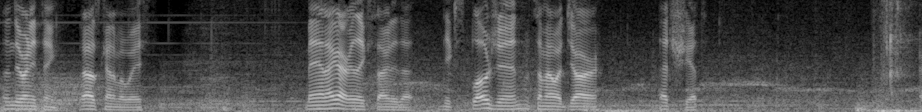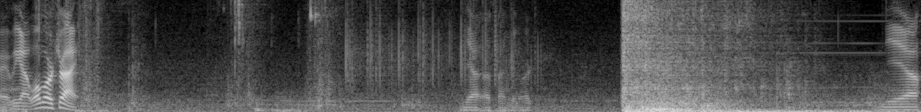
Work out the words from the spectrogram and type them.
Didn't do anything. That was kind of a waste. Man, I got really excited that the explosion would somehow ajar that shit. Alright, we got one more try. Yeah, that's not gonna work. Yeah.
